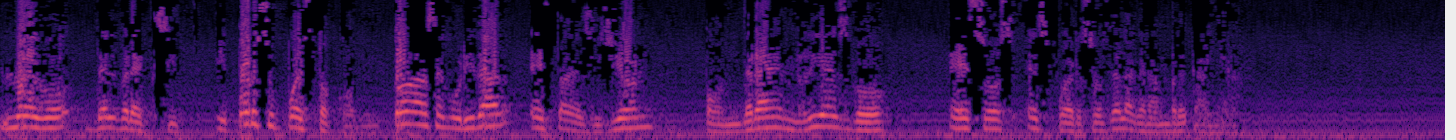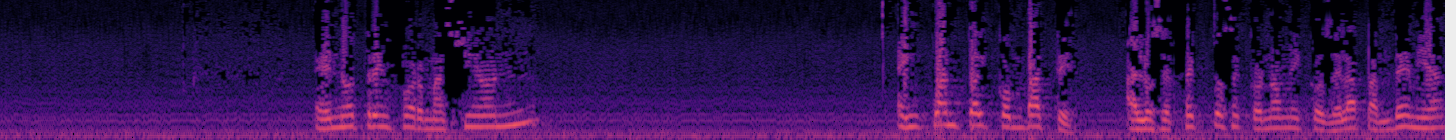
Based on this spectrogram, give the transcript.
luego del Brexit. Y por supuesto, con toda seguridad, esta decisión pondrá en riesgo esos esfuerzos de la Gran Bretaña. En otra información, en cuanto al combate a los efectos económicos de la pandemia,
